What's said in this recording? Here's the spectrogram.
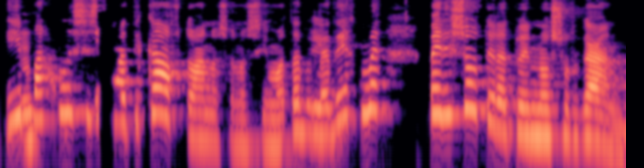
Ή υπάρχουν συστηματικά αυτοάνωσα νοσήματα, δηλαδή έχουμε περισσότερα του ενός οργάνου.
